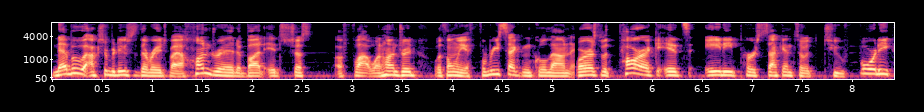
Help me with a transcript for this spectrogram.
Nebu actually reduces the rage by 100 but it's just a flat 100 with only a three second cooldown whereas with Taric it's 80 per second so it's 240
